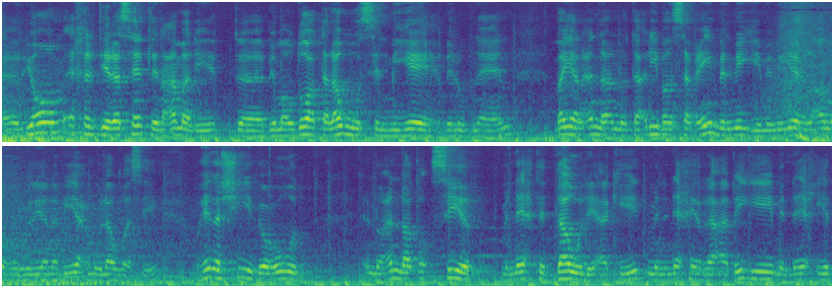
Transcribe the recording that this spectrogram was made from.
اليوم آخر دراسات اللي انعملت بموضوع تلوث المياه بلبنان. بين عنا أنه تقريبا 70% من مياه الأنهر والينابيع ملوثة. وهذا الشيء بيعود إنه عندنا تقصير من ناحية الدولة أكيد من الناحية الرقابية من ناحية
